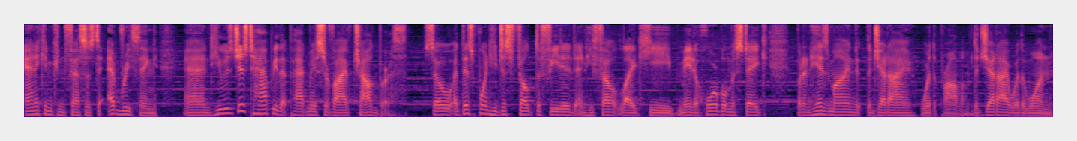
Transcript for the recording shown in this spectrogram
Anakin confesses to everything, and he was just happy that Padme survived childbirth. So at this point, he just felt defeated and he felt like he made a horrible mistake. But in his mind, the Jedi were the problem. The Jedi were the one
